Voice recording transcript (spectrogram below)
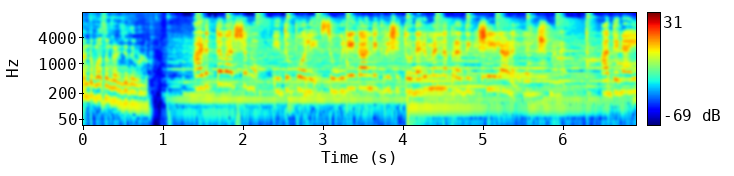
രണ്ട് മാസം കഴിഞ്ഞതേ ഉള്ളൂ. അടുത്ത വർഷവും ഇതുപോലെ സൂര്യകാന്തി കൃഷി തുടരുമെന്ന പ്രതീക്ഷയിലാണ് ലക്ഷ്മണൻ. അതിനായി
